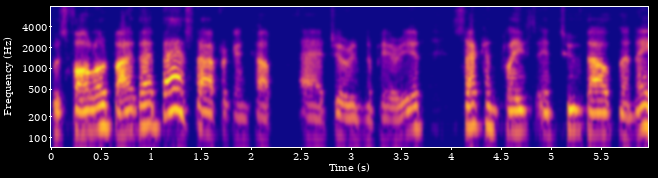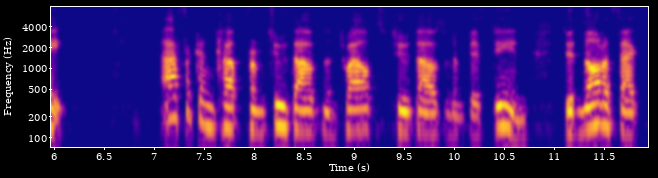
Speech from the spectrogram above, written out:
was followed by their best African Cup uh, during the period, second place in 2008. African Cup from 2012 to 2015 did not affect,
